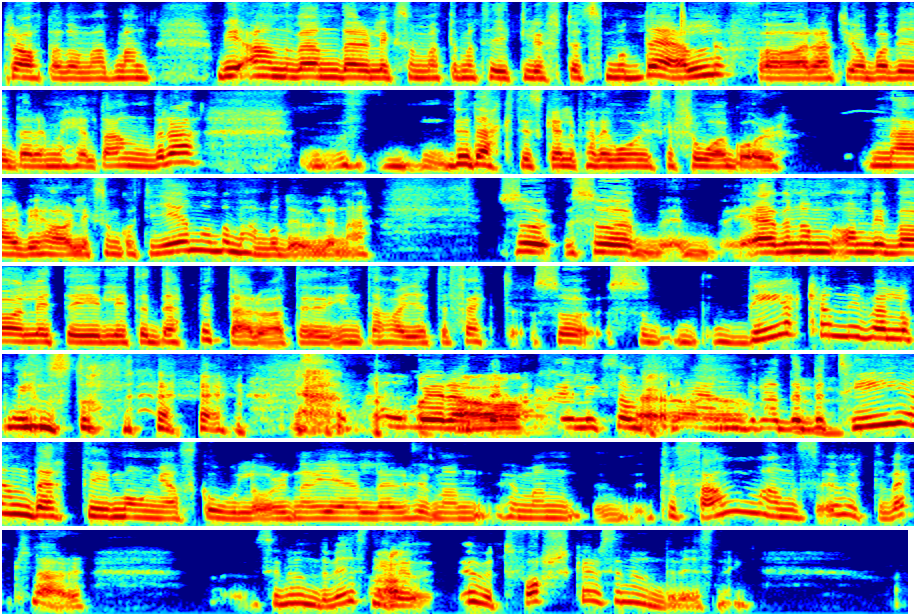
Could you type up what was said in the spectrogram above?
pratat om att man, vi använder liksom matematiklyftets modell för att jobba vidare med helt andra didaktiska eller pedagogiska frågor när vi har liksom gått igenom de här modulerna. Så, så även om, om vi var lite, lite deppigt där och att det inte har gett effekt, så, så det kan ni väl åtminstone få er att ja. det liksom förändrade beteendet i många skolor när det gäller hur man, hur man tillsammans utvecklar sin undervisning, ja. utforskar sin undervisning.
